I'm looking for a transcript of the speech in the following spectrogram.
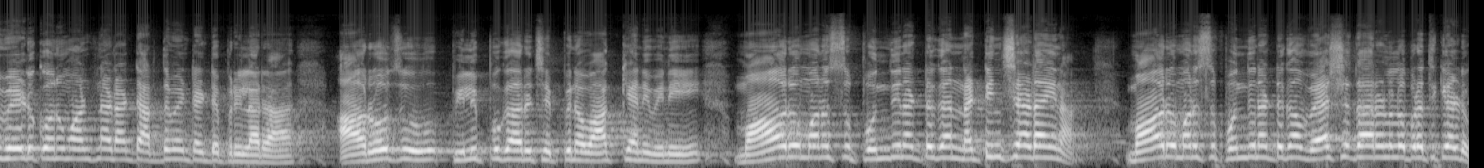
వేడుకొను అంటున్నాడు. అంటే అర్థం ఏంటంటే ప్రిలారా ఆ రోజు పిలిప్పు గారు చెప్పిన వాక్యాన్ని విని మారు మనసు పొందినట్టుగా నటించాడు ఆయన. మారు మనసు పొందినట్టుగా వేషధారణలో బ్రతికాడు.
